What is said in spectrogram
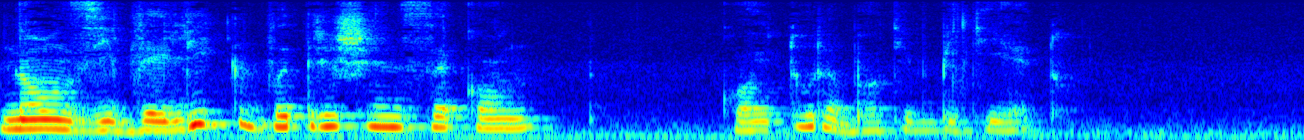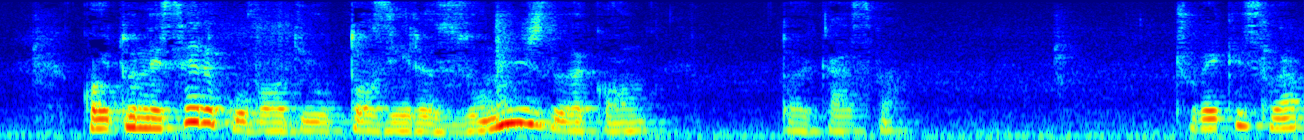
на онзи велик вътрешен закон, който работи в битието. Който не се ръководи от този разумен закон, той казва Човек е слаб,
